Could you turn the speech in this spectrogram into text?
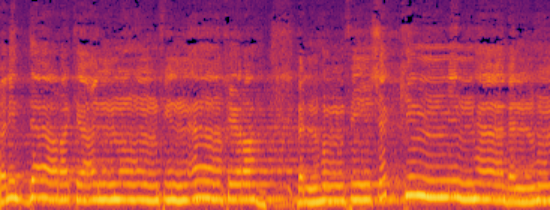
بل ادارك علمهم في الآخرة بل هم في شك منها بل هم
